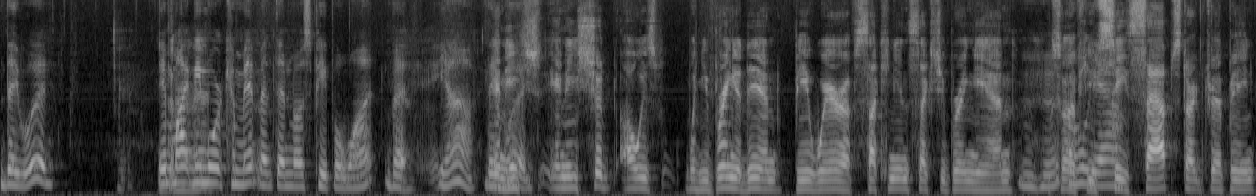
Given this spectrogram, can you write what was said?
They would. It might be more commitment than most people want, but yeah, they and he, would. sh- and he should always, when you bring it in, be aware of sucking insects you bring in. Mm-hmm. So if Oh, you yeah. see sap start dripping,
